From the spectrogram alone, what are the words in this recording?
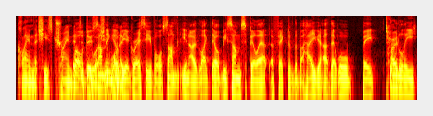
claim that she's trained it. Well, to do, do, what something. It'll be aggressive or some. You know, like there'll be some spill out effect of the behaviour that will be totally.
